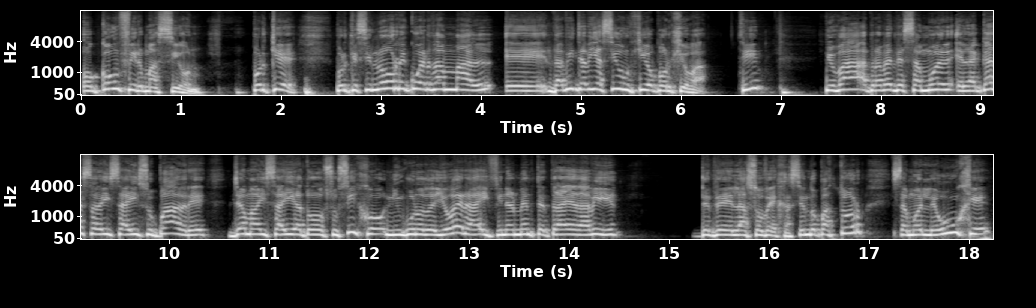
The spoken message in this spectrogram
o confirmación. ¿Por qué? Porque si no recuerdan mal, eh, David ya había sido ungido por Jehová. ¿sí? Jehová, a través de Samuel, en la casa de Isaí, su padre, llama a Isaí a todos sus hijos, ninguno de ellos era, y finalmente trae a David desde las ovejas. Siendo pastor, Samuel le unge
